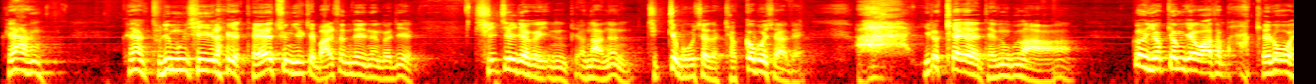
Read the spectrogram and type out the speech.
그냥, 그냥 두리뭉실하게 대충 이렇게 말씀드리는 거지, 실질적인 변화는 직접 오셔서 겪어보셔야 돼. 아, 이렇게 되는구나. 그 역경제 와서 막 괴로워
